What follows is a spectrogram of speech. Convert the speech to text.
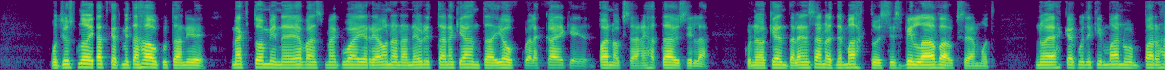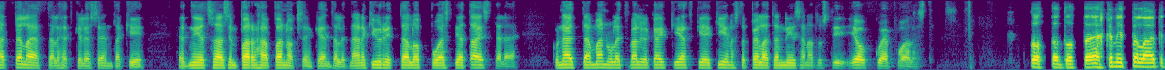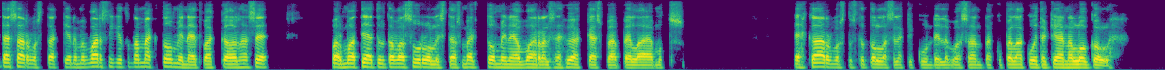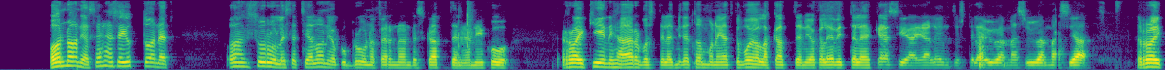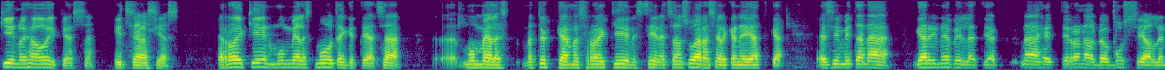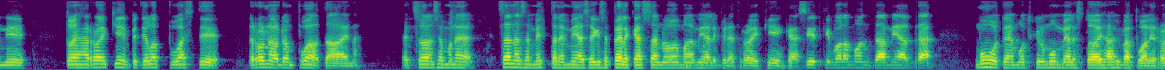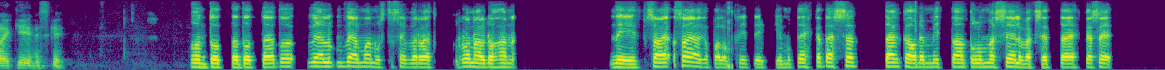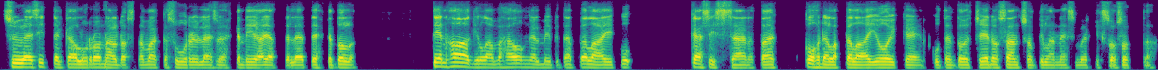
Mutta just noin jätkät, mitä haukutaan, niin McTominay, Evans, Maguire ja Onana, ne yrittää ainakin antaa joukkueelle kaiken panokseen ihan täysillä, kun ne on kentällä. En sano, että ne mahtuisi siis villa-avaukseen, mutta ne on ehkä kuitenkin Manun parhaat pelaajat tällä hetkellä jo sen takia, että niitä saa sen parhaan panoksen kentälle. Ne ainakin yrittää loppuun asti ja taistelee. Kun näyttää Manulle, että välillä kaikki jätkee kiinnosta pelata niin sanotusti joukkueen puolesta. Totta, totta. Ehkä niitä pelaajia pitäisi arvostaa enemmän, varsinkin tuota McTominay, vaikka onhan se varmaan tietyllä tavalla surullista, jos McTominay on vaarallisen hyökkäyspään pelaaja, mutta ehkä arvostusta tuollaisellekin kundille voisi antaa, kun pelaa kuitenkin aina logolle. On, on, ja sehän se juttu on, että onhan surullista, että siellä on joku Bruno Fernandes kapteeni, ja niin kuin Roy Keanehän arvostelee, että miten tuommoinen jatka voi olla kapteeni, joka levittelee käsiä ja löntystelee YMS, YMS. Ja Roy Keane on ihan oikeassa itse asiassa. Ja Roy Keane mun mielestä muutenkin, tiedät sä, mun mielestä mä tykkään myös Roy Keane siinä, että se on suoraselkäinen jätkä. Esim. mitä nämä Gary Nevillet ja nämä heitti Ronaldo bussialle, niin toihan Roy Keane piti loppuun asti Ronaldon puolta aina. Et se on semmoinen sanansa mittainen mies, eikä se pelkää sanoa omaa mielipidet Roy Keankään. Siitäkin voi olla montaa mieltä muuten, mutta kyllä mun mielestä on ihan hyvä puoli Roy Keaniskin. On totta, totta. Ja to, vielä, vielä Manusta sen verran, että Ronaldohan niin, sai, sai aika paljon kritiikkiä, mutta ehkä tässä tämän kauden mittaan on tullut myös selväksi, että ehkä se syy ei sittenkään ollut Ronaldosta, vaikka suuri yleisö ehkä niin ajattelee, että ehkä tuolla Ten Haagilla on vähän ongelmia pitää pelaajia käsissään tai kohdella pelaajia oikein, kuten tuo Jadon Sanchon tilanne esimerkiksi osoittaa.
